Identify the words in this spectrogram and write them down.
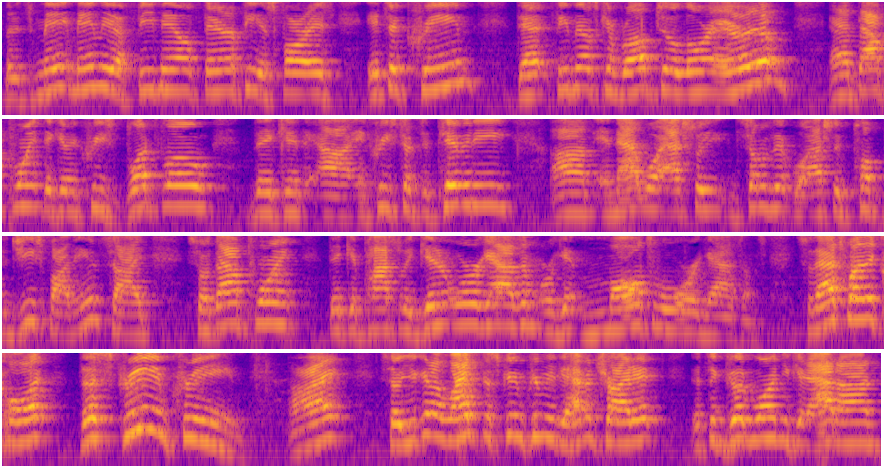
but it's ma- mainly a female therapy as far as it's a cream that females can rub to the lower area. And at that point, they can increase blood flow, they can uh, increase sensitivity, um, and that will actually, some of it will actually plump the G spot on the inside. So at that point, they can possibly get an orgasm or get multiple orgasms. So that's why they call it the Scream Cream. All right? So you're to like the Scream Cream if you haven't tried it. It's a good one. You can add on.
